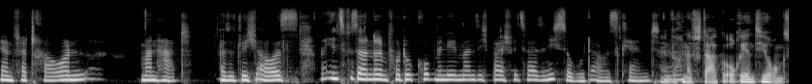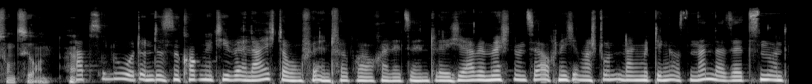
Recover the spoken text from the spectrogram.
deren Vertrauen man hat. Also durchaus, insbesondere in Produktgruppen, in denen man sich beispielsweise nicht so gut auskennt. Einfach ja. eine starke Orientierungsfunktion. Ja. Absolut. Und das ist eine kognitive Erleichterung für Endverbraucher letztendlich. Ja, wir möchten uns ja auch nicht immer stundenlang mit Dingen auseinandersetzen. Und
